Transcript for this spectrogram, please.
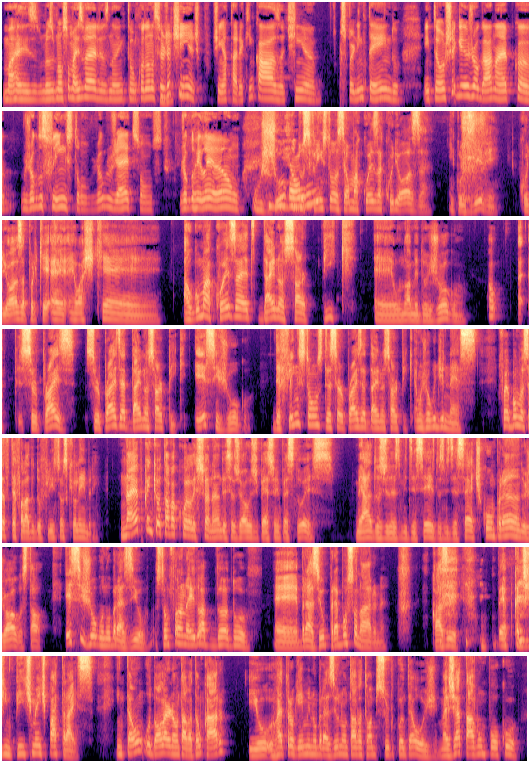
mas meus irmãos são mais velhos, né? Então, quando eu nasci, eu já tinha, tipo, tinha Atari aqui em casa, tinha Super Nintendo. Então eu cheguei a jogar na época o jogo dos Flintstones, o jogo dos Jetsons, o jogo do Rei Leão. O jogo Então- dos Flintstones é uma coisa curiosa. Inclusive, curiosa porque é, eu acho que é. Alguma coisa é Dinosaur Peak, é o nome do jogo. Oh, é, Surprise? Surprise at Dinosaur Peak. Esse jogo, The Flintstones The Surprise at Dinosaur Peak, é um jogo de NES. Foi bom você ter falado do Flintstones que eu lembrei. Na época em que eu tava colecionando esses jogos de PS1 e PS2, meados de 2016, 2017, comprando jogos tal, esse jogo no Brasil, estamos falando aí do, do, do, é, Brasil pré-Bolsonaro, né? Quase época de impeachment pra trás. Então, o dólar não tava tão caro e o, o retro game no Brasil não tava tão absurdo quanto é hoje, mas já tava um pouco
